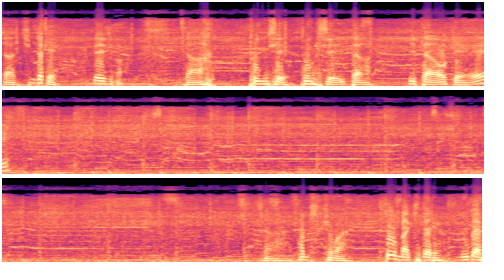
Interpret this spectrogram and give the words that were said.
자, 침착해. 때리지 마. 자, 동시에, 동시에, 이따가, 이따가, 오케이. 30초만. 조금만 기다려. 누가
